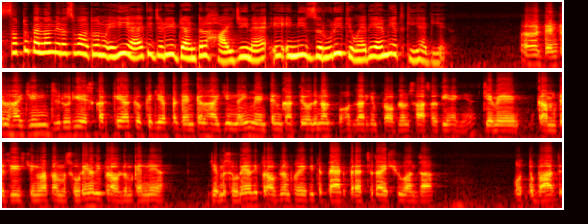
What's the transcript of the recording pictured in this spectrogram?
ਸਭ ਤੋਂ ਪਹਿਲਾਂ ਮੇਰਾ ਸਵਾਲ ਤੁਹਾਨੂੰ ਇਹੀ ਹੈ ਕਿ ਜਿਹੜੀ ਡੈਂਟਲ ਹਾਈਜੀਨ ਹੈ ਇਹ ਇੰਨੀ ਜ਼ਰੂਰੀ ਕਿਉਂ ਹੈ ਇਹਦੀ ਅਹਿਮੀਅਤ ਕੀ ਹੈਗੀ ਹੈ? ਡੈਂਟਲ ਹਾਈਜੀਨ ਜ਼ਰੂਰੀ ਹੈ ਇਸ ਕਰਕੇ ਆ, ਕਿਉਂਕਿ ਜੇ ਆਪਾਂ ਡੈਂਟਲ ਹਾਈਜੀਨ ਨਹੀਂ ਮੇਨਟੇਨ ਕਰਦੇ, ਉਹਦੇ ਨਾਲ ਬਹੁਤ ਸਾਰੀਆਂ ਪ੍ਰੋਬਲਮਸ ਆ ਸਕਦੀਆਂ ਹੈਗੀਆਂ। ਜਿਵੇਂ ਗਮ ਡਿਜ਼ੀਜ਼ ਜਿਹਨੂੰ ਆਪਾਂ ਮਸੂੜਿਆਂ ਦੀ ਪ੍ਰੋਬਲਮ ਕਹਿੰਦੇ ਆ। ਜੇ ਮਸੂੜਿਆਂ ਦੀ ਪ੍ਰੋਬਲਮ ਹੋਏਗੀ ਤੇ ਬੈਡ ਬ੍ਰੈਥ ਦਾ ਇਸ਼ੂ ਆਂਦਾ ਉਸ ਤੋਂ ਬਾਅਦ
